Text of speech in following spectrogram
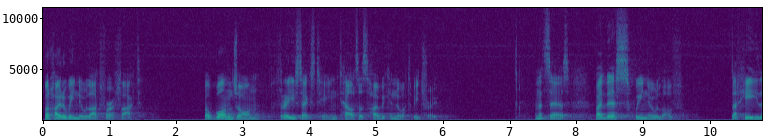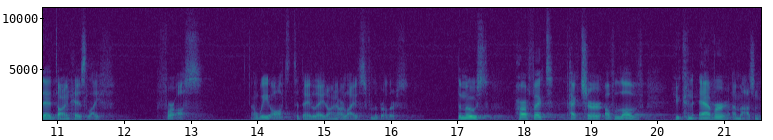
But how do we know that for a fact? Well, 1 John 3:16 tells us how we can know it to be true. And it says, "By this we know love, that he laid down his life for us, and we ought to lay down our lives for the brothers." The most perfect picture of love you can ever imagine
